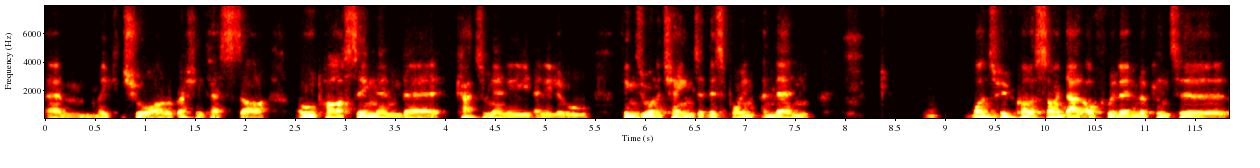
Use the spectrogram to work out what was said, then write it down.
um, making sure our regression tests are, all passing and uh, catching any any little things we want to change at this point. And then once we've kind of signed that off, we're then looking to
